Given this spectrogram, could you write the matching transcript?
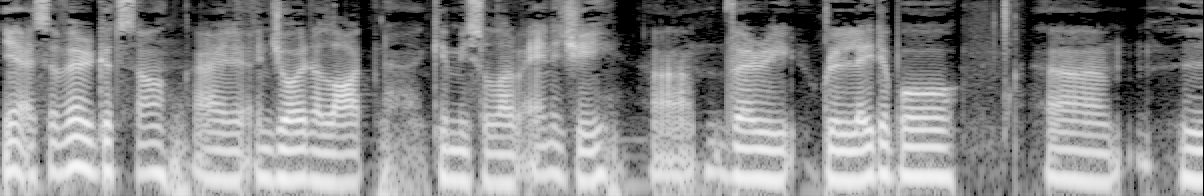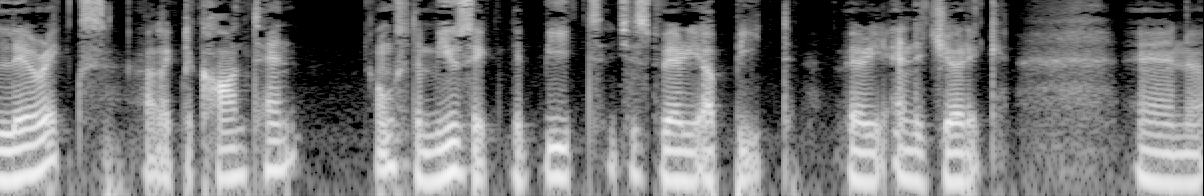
yeah, it's a very good song. I enjoyed a lot. It gave me a lot of energy. Um, very relatable um, lyrics. I like the content. Also the music, the beat, just very upbeat, very energetic. And uh,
